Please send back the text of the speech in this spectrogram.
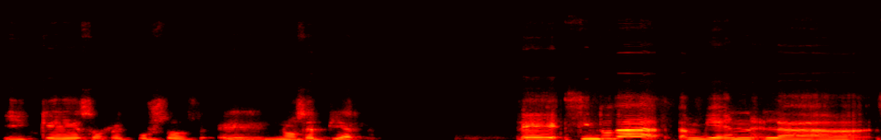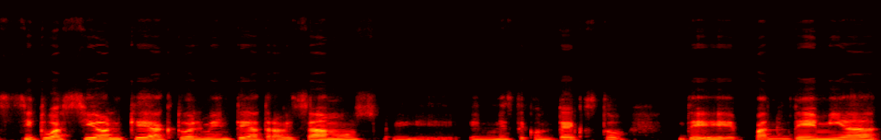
y que esos recursos eh, no se pierdan. sin duda, también la situación que actualmente atravesamos eh, en este contexto de pandemia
